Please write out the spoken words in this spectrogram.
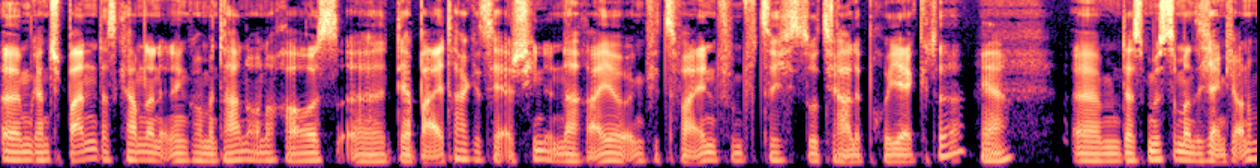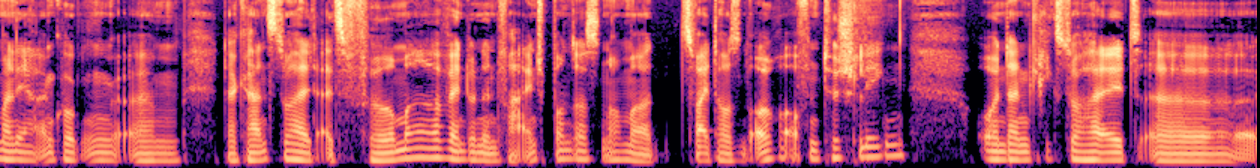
Ähm, ganz spannend, das kam dann in den Kommentaren auch noch raus. Äh, der Beitrag ist ja erschienen in der Reihe irgendwie 52 soziale Projekte. Ja. Ähm, das müsste man sich eigentlich auch nochmal näher angucken. Ähm, da kannst du halt als Firma, wenn du einen Verein sponsorst, nochmal 2000 Euro auf den Tisch legen und dann kriegst du halt äh,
